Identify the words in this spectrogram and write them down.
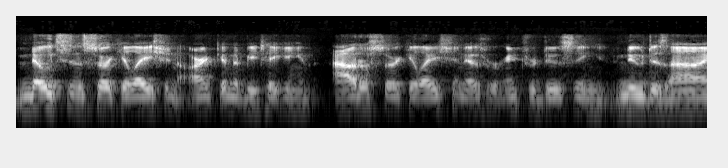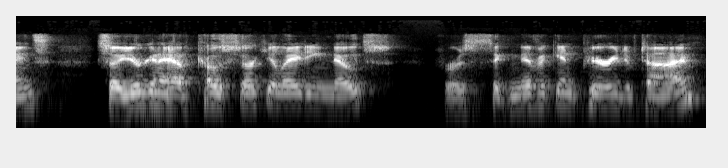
notes in circulation aren't going to be taken out of circulation as we're introducing new designs. So you're going to have co circulating notes for a significant period of time.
